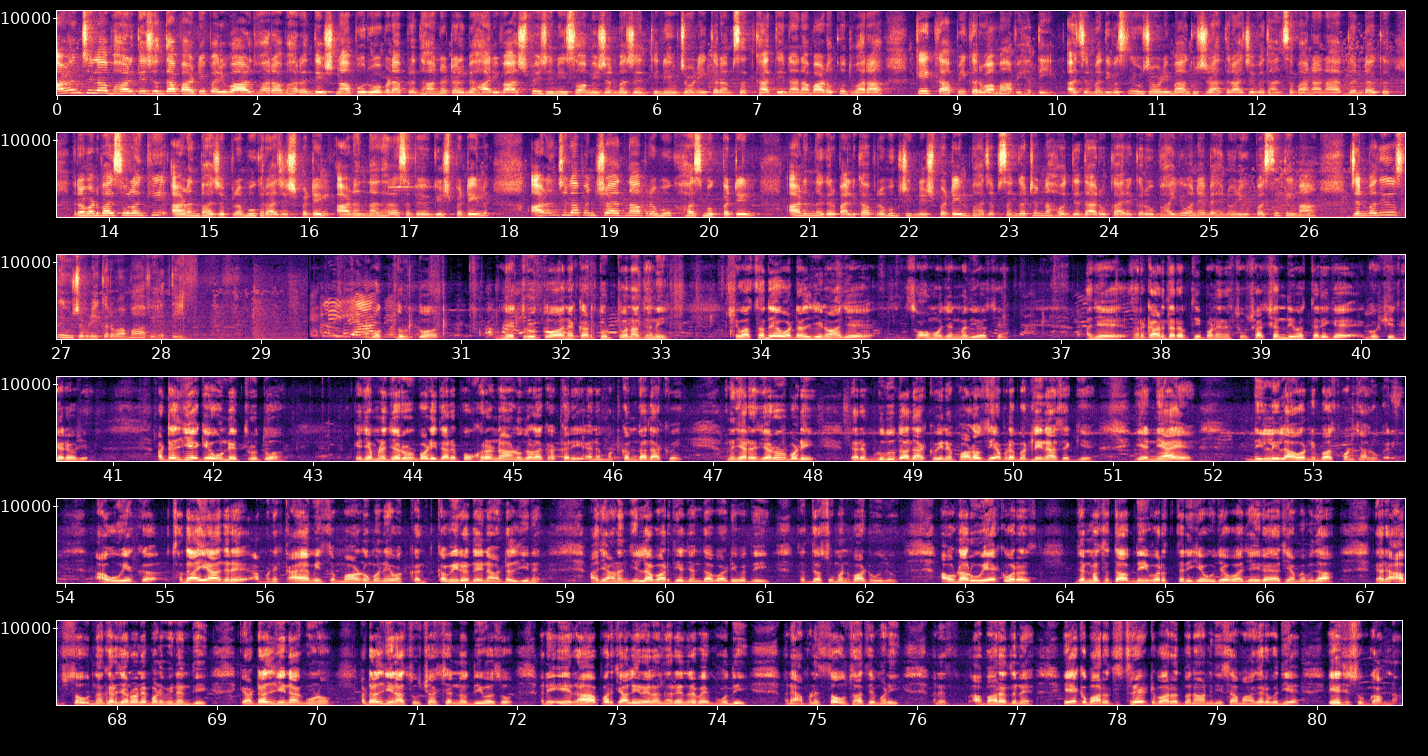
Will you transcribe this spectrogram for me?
આણંદ જિલ્લા ભારતીય જનતા પાર્ટી પરિવાર દ્વારા ભારત દેશના પૂર્વ વડાપ્રધાન અટલ બિહારી વાજપેયીજીની સ્વામી જન્મજયંતિની ઉજવણી કરમસદ ખાતે નાના બાળકો દ્વારા કેક કાપી કરવામાં આવી હતી. આ જન્મદિવસની ઉજવણીમાં ગુજરાત રાજ્ય વિધાનસભાના નાયબ દંડક રમણભાઈ સોલંકી, આણંદ ભાજપ પ્રમુખ રાજેશ પટેલ, આણંદના ધારાસભ્ય યોગેશ પટેલ, આણંદ જિલ્લા પંચાયતના પ્રમુખ હસમુખ પટેલ, આણંદ નગરપાલિકા પ્રમુખ જિગ્નેશ પટેલ, ભાજપ સંગઠનના હોદ્દેદારો, કાર્યકરો, ભાઈઓ અને બહેનોની ઉપસ્થિતિમાં જન્મદિવસની ઉજવણી કરવામાં આવી હતી. વક્તૃત્વ, નેતૃત્વ અને કર્તૃત્વના ધની એવા સદૈવ અટલજીનો આજે સોમો જન્મદિવસ છે. આજે સરકાર તરફથી પણ એને સુશાસન દિવસ તરીકે ઘોષિત કર્યો છે. અટલજી એક એવું નેતૃત્વ કે જેમણે જરૂર પડી ત્યારે પોખરણના અણુ ધડાકા કરી અને મક્કમતા દાખવી અને જ્યારે જરૂર પડી ત્યારે મૃદુતા દાખવીને પાડોશી આપણે બદલી ના શકીએ એ ન્યાયે દિલ્હી લાહોરની બસ પણ ચાલુ કરી. આવું એક સદા યાદ રહે. આપણે કાયમી સંભાળનું બને એવા કવિ હૃદયના અટલજીને. આજે આણંદ જિલ્લા ભારતીય જનતા પાર્ટી વતી શ્રદ્ધાસુમન પાઠવું છું. આવનારું એક વર્ષ જન્મ શતાબ્દી વર્ષ તરીકે ઉજવવા જઈ રહ્યા છીએ અમે બધા. ત્યારે આપ સૌ નગરજનોને પણ વિનંતી કે અટલજીના ગુણો, અટલજીના સુશાસનનો દિવસો અને એ રાહ પર ચાલી રહેલા નરેન્દ્રભાઈ મોદી અને આપણે સૌ સાથે મળી અને આ ભારતને એક ભારત શ્રેષ્ઠ ભારત બનાવવાની દિશામાં આગળ વધીએ. એ જ શુભકામના.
